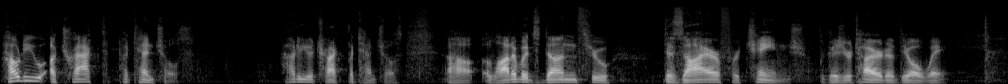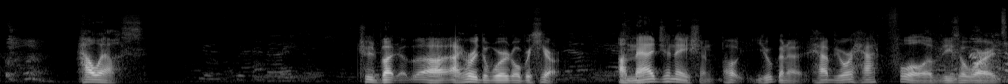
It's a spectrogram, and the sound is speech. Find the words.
how do you attract potentials? How do you attract potentials? Uh, a lot of it's done through desire for change because you're tired of the old way. How else? Choose, but uh, I heard the word over here. Imagination. Oh, you're going to have your hat full of these awards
